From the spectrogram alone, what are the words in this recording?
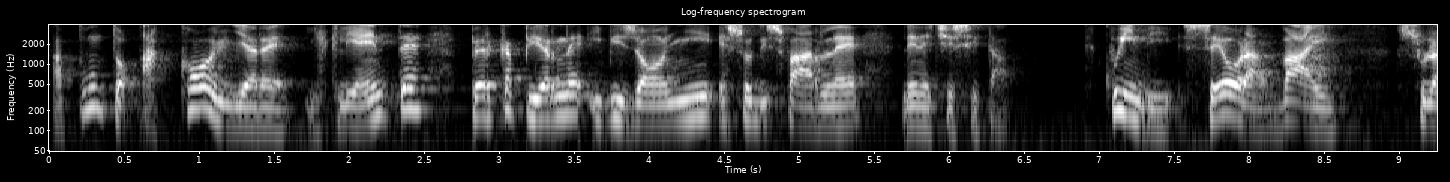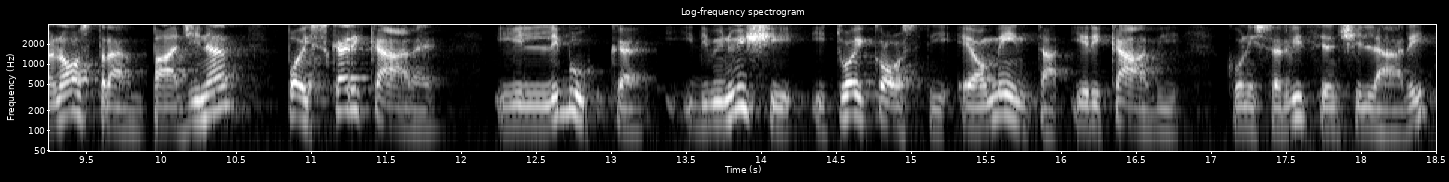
appunto accogliere il cliente per capirne i bisogni e soddisfarle le necessità. Quindi se ora vai sulla nostra pagina puoi scaricare l'ebook diminuisci i tuoi costi e aumenta i ricavi con i servizi ancillari,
